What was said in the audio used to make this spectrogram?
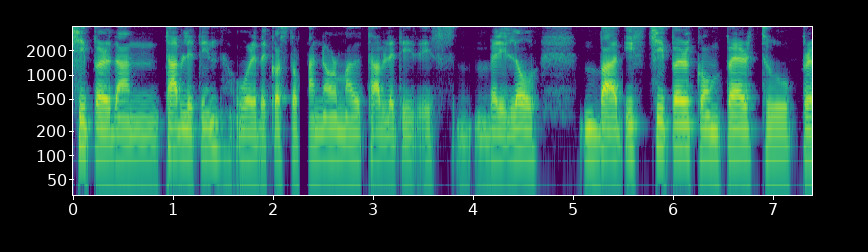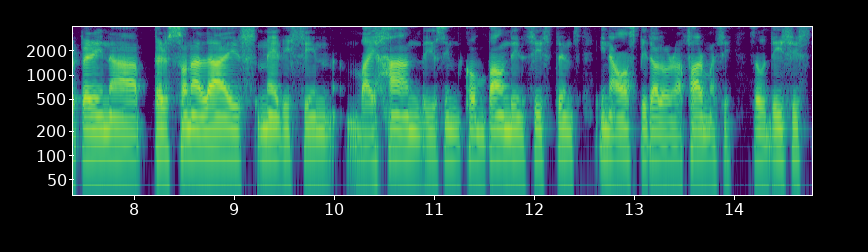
cheaper than tableting, where the cost of a normal tablet is, is very low but it's cheaper compared to preparing a personalized medicine by hand using compounding systems in a hospital or a pharmacy. So this is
